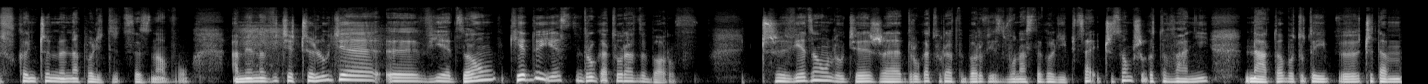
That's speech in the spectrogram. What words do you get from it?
skończymy na polityce znowu, a mianowicie Czy ludzie y, wiedzą, kiedy jest druga tura wyborów? Czy wiedzą ludzie, że druga tura wyborów jest 12 lipca i czy są przygotowani na to, bo tutaj y, czytam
